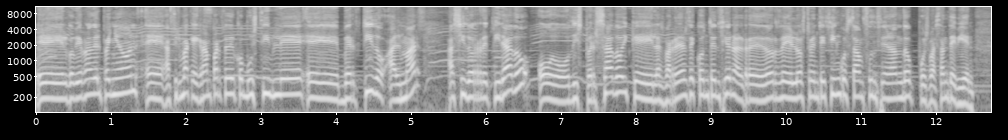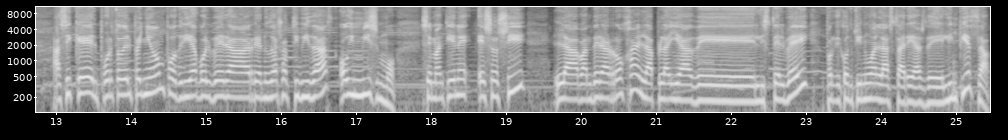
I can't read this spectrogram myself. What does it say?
Eh, el gobierno del Peñón eh, afirma que gran parte del combustible eh, vertido al mar ha sido retirado o dispersado y que las barreras de contención alrededor de los 35 están funcionando pues bastante bien. Así que el puerto del Peñón podría volver a reanudar su actividad hoy mismo. Se mantiene, eso sí, la bandera roja en la playa de Listel Bay porque continúan las tareas de limpieza.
